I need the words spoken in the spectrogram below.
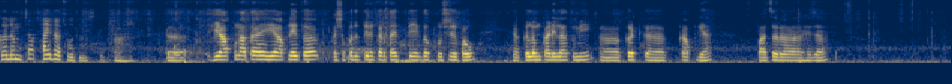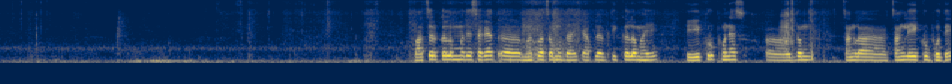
कलमचा फायदाच होत नसते. तर हे आपण आता हे आपल्या इथं कशा पद्धतीने करतायत ते एकदा प्रोसिजर पाहू. ह्या कलम काडीला तुम्ही कट काप घ्या. पाचर अं, ह्याचा पाचर कलममध्ये सगळ्यात महत्त्वाचा मुद्दा आहे की आपल्याला ती कलम आहे हे एकरूप होण्यास एकदम चांगला चांगले एकरूप होते.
